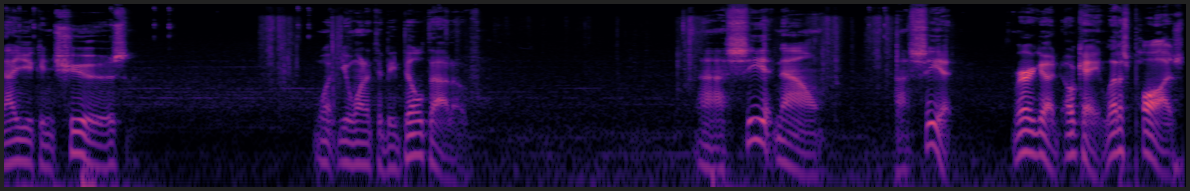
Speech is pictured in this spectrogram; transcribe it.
Now you can choose what you want it to be built out of. I see it now. I see it. Very good. Okay, let us pause.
